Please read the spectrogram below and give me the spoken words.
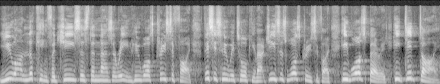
You are looking for Jesus the Nazarene who was crucified. This is who we're talking about. Jesus was crucified. He was buried. He did die.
